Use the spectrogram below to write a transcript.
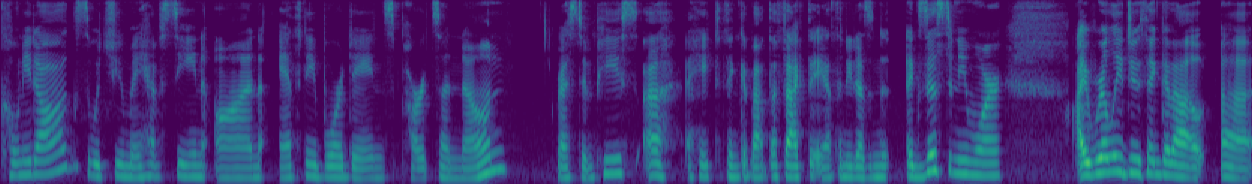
Coney Dogs, which you may have seen on Anthony Bourdain's Parts Unknown. Rest in peace. Uh, I hate to think about the fact that Anthony doesn't exist anymore. I really do think about uh,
